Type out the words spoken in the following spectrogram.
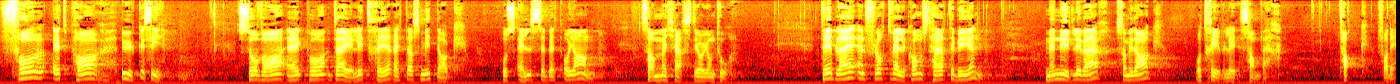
For et par uker siden så var jeg på deilig treretters middag hos Elsebeth og Jan sammen med Kjersti og Jon Tore. Det ble en flott velkomst her til byen med nydelig vær som i dag og trivelig samvær. Takk for det.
